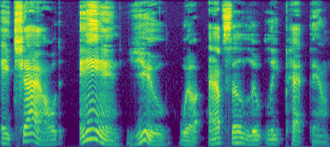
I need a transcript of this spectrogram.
A child and you will absolutely pet them.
